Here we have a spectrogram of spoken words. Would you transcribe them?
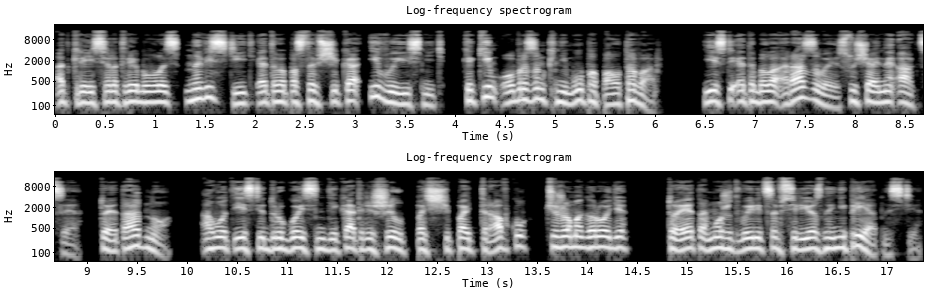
От крейсера требовалось навестить этого поставщика и выяснить, каким образом к нему попал товар. Если это была разовая, случайная акция, то это одно. А вот если другой синдикат решил пощипать травку в чужом огороде, то это может вылиться в серьезные неприятности.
